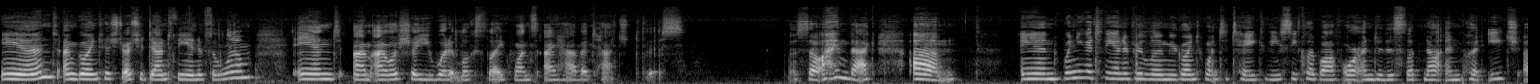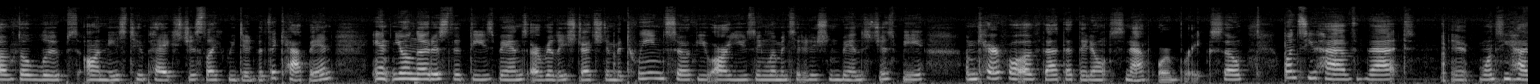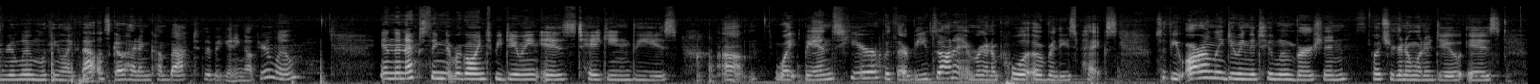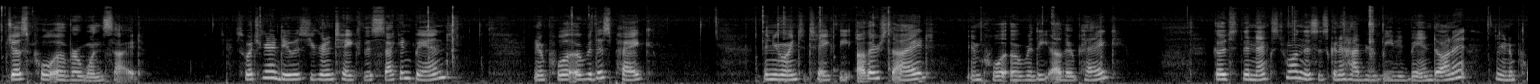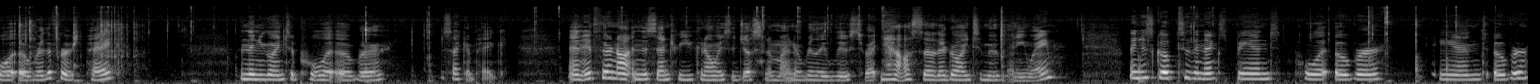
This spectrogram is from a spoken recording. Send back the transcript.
And I'm going to stretch it down to the end of the loom, and um, I will show you what it looks like once I have attached this so I'm back. Um, and when you get to the end of your loom, you're going to want to take the C-clip off or undo the slip knot and put each of the loops on these two pegs, just like we did with the cap band. And you'll notice that these bands are really stretched in between, so if you are using limited edition bands, just be um, careful of that, that they don't snap or break. So once you have that, it, eh, once you have your loom looking like that, let's go ahead and come back to the beginning of your loom. And the next thing that we're going to be doing is taking these um, white bands here with our beads on it and we're going to pull it over these pegs. So if you are only doing the two loom version, what you're going to want to do is just pull over one side. So what you're going to do is you're going to take the second band, you're going to pull it over this peg, then you're going to take the other side and pull it over the other peg. Go to the next one, this is going to have your beaded band on it. You're going to pull it over the first peg and then you're going to pull it over the second peg. And if they're not in the center, you can always adjust them. Mine are really loose right now, so they're going to move anyway. Then just go up to the next band, pull it over and over.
